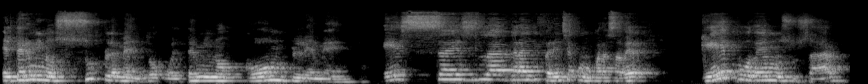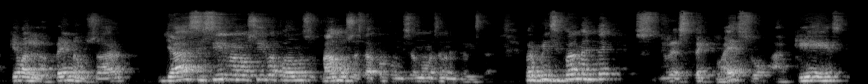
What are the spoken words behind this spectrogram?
el término suplemento o el término complemento. Esa es la gran diferencia como para saber qué podemos usar, qué vale la pena usar. Ya si sirve o no sirve, podemos, vamos a estar profundizando más en la entrevista. Pero principalmente respecto a eso, a qué es,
